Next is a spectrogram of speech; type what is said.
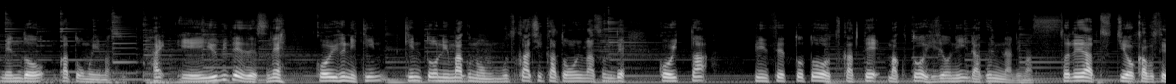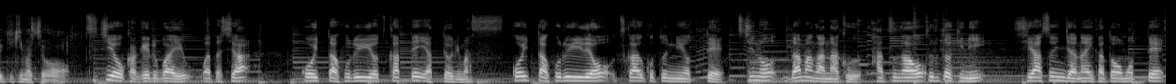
面倒かと思います。はい、えー、指でですねこういうふうに均等に巻くのも難しいかと思いますんでこういったピンセット等を使って巻くと非常に楽になります。それでは土をかぶせていきましょう。土をかける場合私はこういったふるいを使ってやっております。こういったふるいを使うことによって土のダマがなく発芽をする時にしやすいんじゃないかと思って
